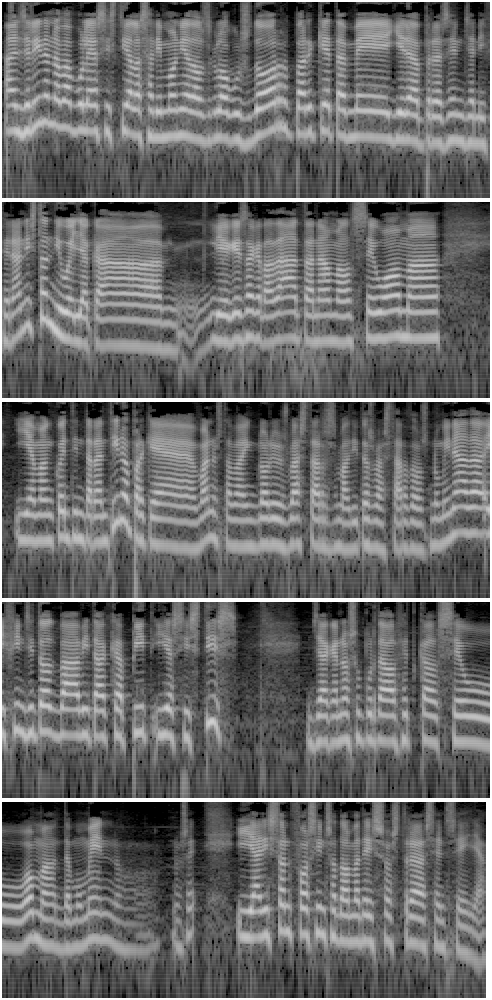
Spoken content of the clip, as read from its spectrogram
Angelina no va voler assistir a la cerimònia dels Globus d'Or perquè també hi era present Jennifer Aniston. Diu ella que mm, li hagués agradat anar amb el seu home i amb en Quentin Tarantino perquè bueno, estava Inglorious Bastards, Malditos Bastardos nominada i fins i tot va evitar que Pitt hi assistís ja que no suportava el fet que el seu home, de moment, no, no sé, i Aniston fossin sota el mateix sostre sense ella.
